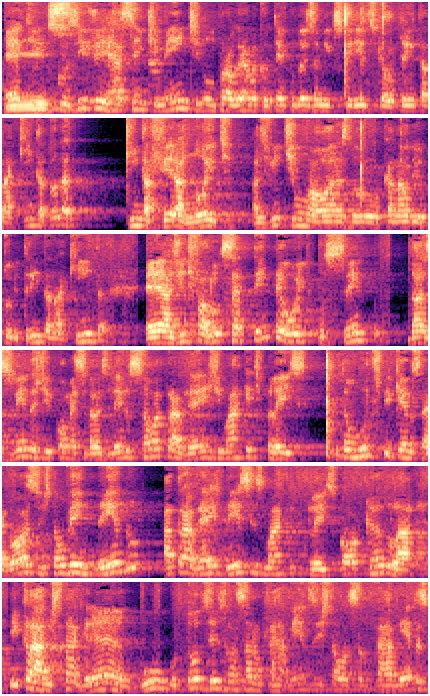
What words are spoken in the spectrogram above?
é, que inclusive recentemente, num programa que eu tenho com dois amigos queridos, que é o 30 na Quinta, toda quinta-feira à noite, às 21 horas, no canal do YouTube 30 na Quinta, é, a gente falou que 78% das vendas de e-commerce brasileiros são através de marketplace. Então, muitos pequenos negócios estão vendendo através desses marketplaces, colocando lá. E claro, Instagram, Google, todos eles lançaram ferramentas, estão lançando ferramentas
